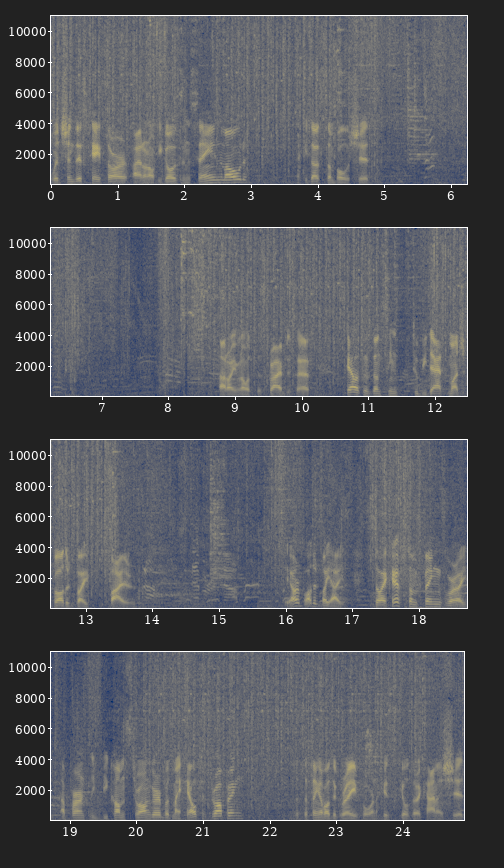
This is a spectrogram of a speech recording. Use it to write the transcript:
Which in this case are, I don't know, he goes insane mode. And he does some bullshit. I don't even know what to describe this as. Skeletons don't seem to be that much bothered by fire. They are bothered by ice. So I have some things where I apparently become stronger, but my health is dropping. That's the thing about the Graveborn. His skills are kind of shit.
